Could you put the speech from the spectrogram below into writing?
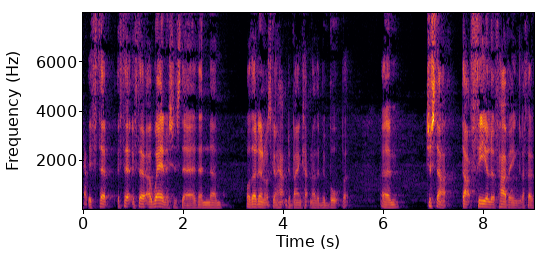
Yeah. if the if the if their awareness is there, then um, although I don't know what's going to happen to Bandcamp now they've been bought, but um, just that that feel of having like a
